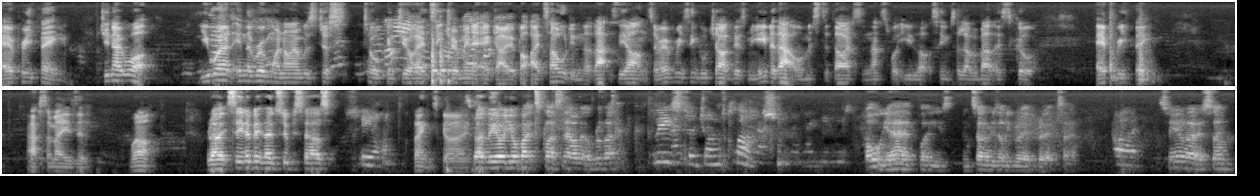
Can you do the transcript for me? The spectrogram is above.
Everything. Do you know what? You weren't in the room when I was just talking to your head teacher a minute ago, but I told him that that's the answer. Every single child gives me either that or Mr. Dyson. That's what you lot seem to love about this school. Everything. That's amazing. Well, Right, see you in a bit then, superstars. See ya. thanks, guys. Right, Leo, you're back to class now, little brother. Please to John's class. Oh yeah, please. And tell him he's had a great break time. Alright. See you later, son.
